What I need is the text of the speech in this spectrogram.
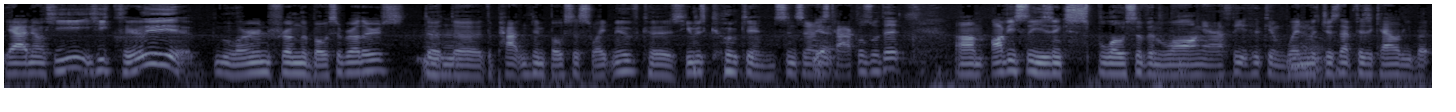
Yeah, no, he he clearly learned from the Bosa brothers the Mhm. the, the patented Bosa swipe move because he was cooking Cincinnati's Yeah. tackles with it. Um, obviously, he's an explosive and long athlete who can win Yeah. with just that physicality. But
